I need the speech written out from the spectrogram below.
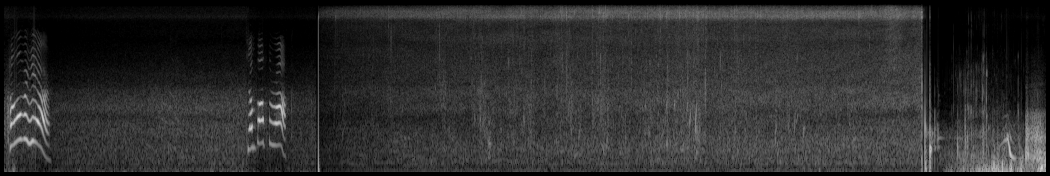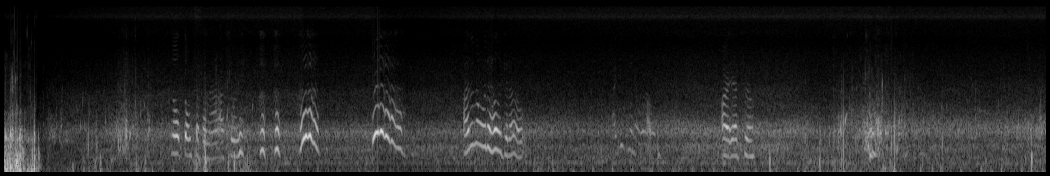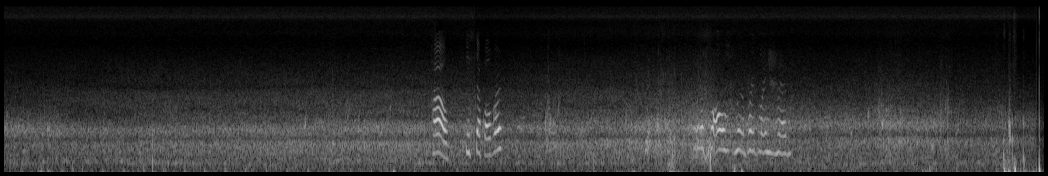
Come over here! Jump off the rock. Nope, don't step on that actually. I don't know where the hell to get out. I just want to roll. Alright, yeah, true. How? Do you step over? I'm gonna fall. I'm gonna break my head.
